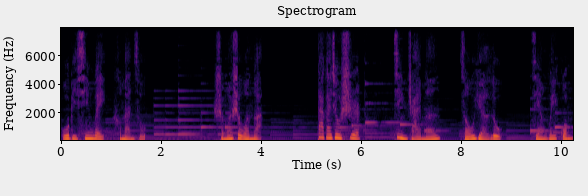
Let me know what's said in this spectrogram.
无比欣慰和满足。什么是温暖？大概就是进窄门，走远路，见微光。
